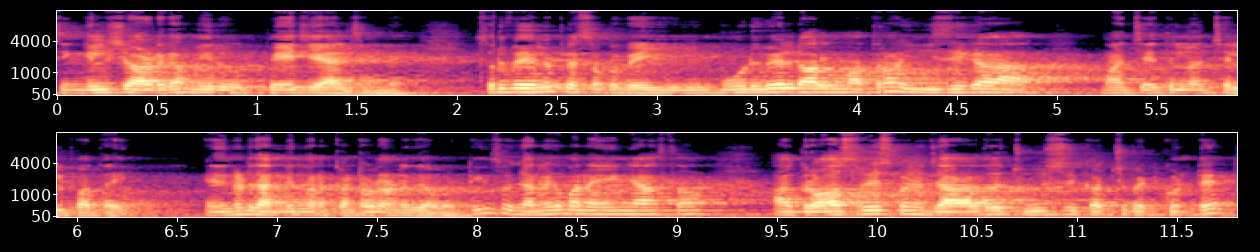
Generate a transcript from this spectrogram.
సింగిల్ షాట్గా మీరు పే చేయాల్సిందే. సో వేలు ప్లస్ ఒక వెయ్యి మూడు వేలు డాలర్లు మాత్రం ఈజీగా మన చేతుల్లోంచి వెళ్ళిపోతాయి. ఎందుకంటే దాని మీద మనకు కంట్రోల్ ఉండదు కాబట్టి. సో జనరల్గా మనం ఏం చేస్తాం? ఆ గ్రాసరీస్ కొంచెం జాగ్రత్తగా చూసి ఖర్చు పెట్టుకుంటే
